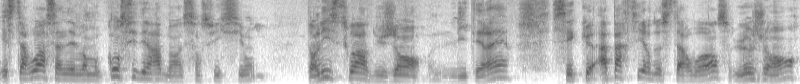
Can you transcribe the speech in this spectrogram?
Et Star Wars, c'est un événement considérable dans la science-fiction, dans l'histoire du genre littéraire, c'est qu'à partir de Star Wars, le genre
